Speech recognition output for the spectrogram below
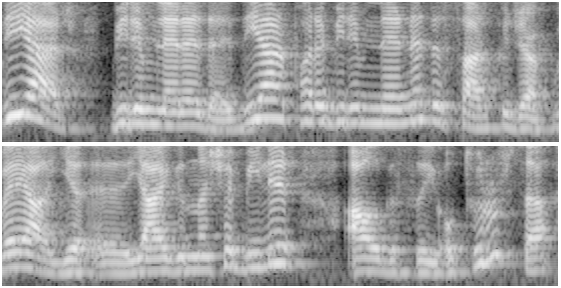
diğer birimlere de diğer para birimlerine de sarkacak veya e, yaygınlaşabilir algısı oturursa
